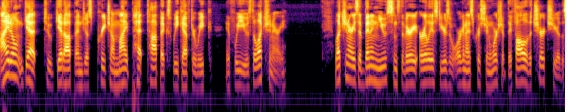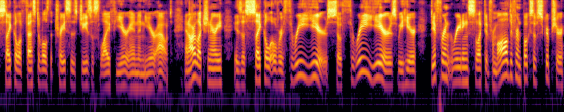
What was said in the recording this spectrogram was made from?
I don't get to get up and just preach on my pet topics week after week if we use the lectionary. Lectionaries have been in use since the very earliest years of organized Christian worship. They follow the church year, the cycle of festivals that traces Jesus' life year in and year out. And our lectionary is a cycle over three years. So, three years we hear different readings selected from all different books of Scripture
